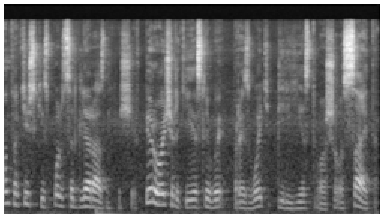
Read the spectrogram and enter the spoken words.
Он фактически используется для разных вещей. В первую очередь, если вы производите переезд вашего сайта.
